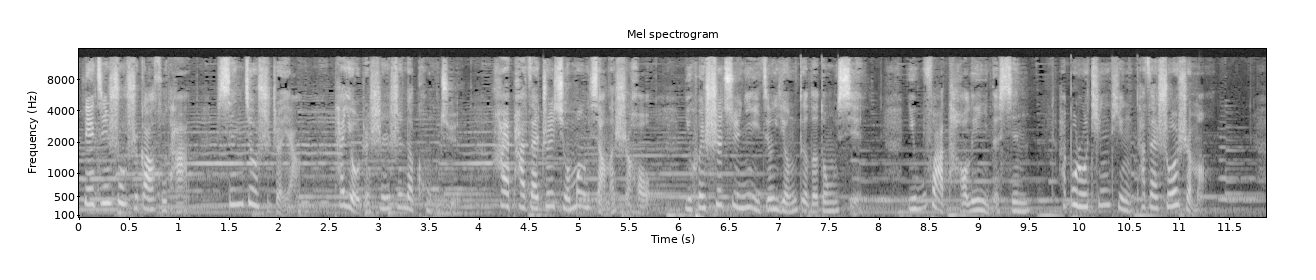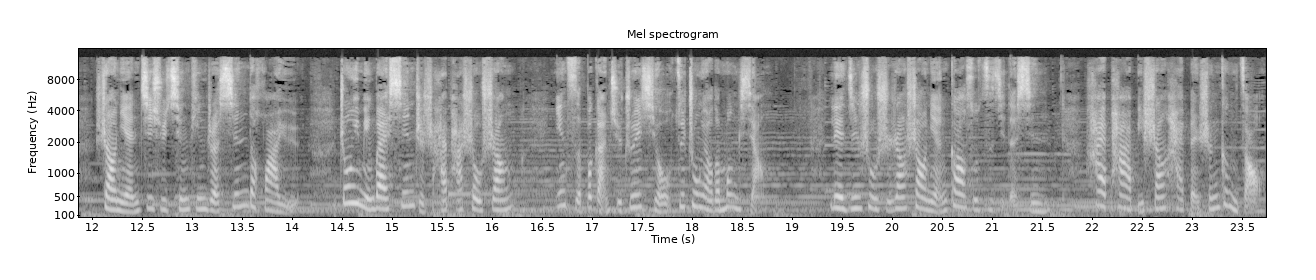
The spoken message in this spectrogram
炼金术士告诉他，心就是这样，他有着深深的恐惧，害怕在追求梦想的时候，你会失去你已经赢得的东西。你无法逃离你的心，还不如听听他在说什么。少年继续倾听着心的话语，终于明白心只是害怕受伤，因此不敢去追求最重要的梦想。炼金术士让少年告诉自己的心，害怕比伤害本身更糟。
